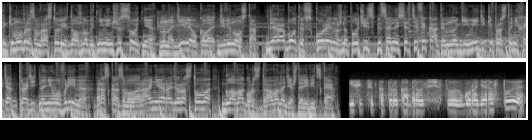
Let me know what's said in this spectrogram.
Таким образом, в Ростове их должно быть не меньше сотни, но на деле около 90. Для работы в скорой нужно получить специальный сертификат, и многие медики просто не хотят тратить на него время, рассказывала ранее радио Ростова глава Горздрава Надежда Левицкая. Дефицит, который кадровый существует в городе Ростове,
